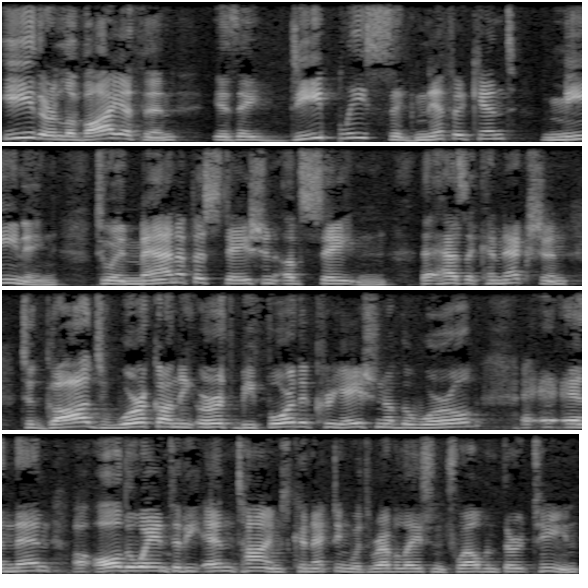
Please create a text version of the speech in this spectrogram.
Either Leviathan is a deeply significant meaning to a manifestation of Satan that has a connection to God's work on the earth before the creation of the world, and then uh, all the way into the end times, connecting with Revelation 12 and 13,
